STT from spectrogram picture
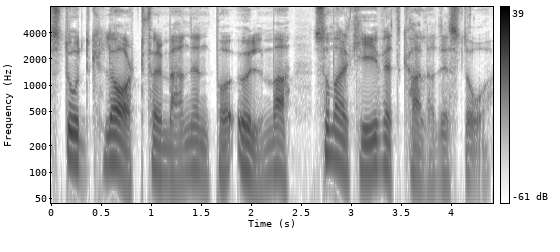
stod klart för männen på Ulma, som arkivet kallades då.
